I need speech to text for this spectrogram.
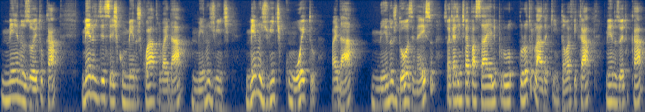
menos 8k, menos 16 com menos 4 vai dar menos 20. Menos 20 com 8 vai dar menos 12, não é isso? Só que a gente vai passar ele para o outro lado aqui. Então, vai ficar menos 8k,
